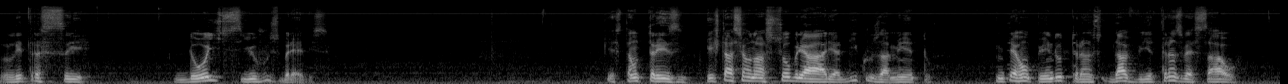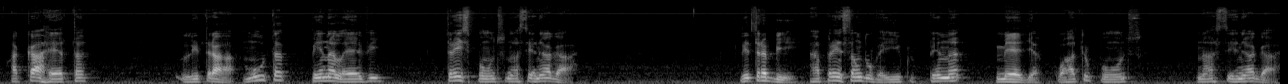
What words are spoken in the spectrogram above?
Letra C. Dois silvos breves. Questão 13. Estacionar sobre a área de cruzamento, interrompendo o trânsito da via transversal, acarreta, letra A, multa, pena leve, 3 pontos na CNH. Letra B, apreensão do veículo, pena média, 4 pontos na CNH.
